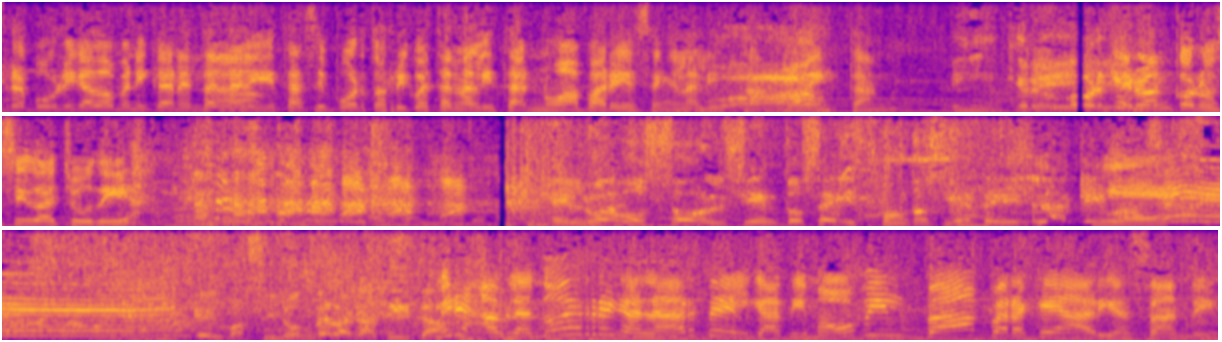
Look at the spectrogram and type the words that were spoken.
Si República Dominicana está en la lista, si Puerto Rico está en la lista, no aparecen en la lista, no están. Increíble. Porque no han conocido a Chudía. El nuevo Sol 106.7. La que más El vacilón de la gatita. Mira, hablando de regalarte, el Gatimóvil va para qué área, Sandy?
